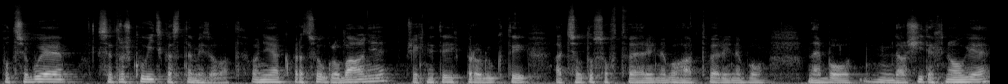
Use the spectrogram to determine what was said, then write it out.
potřebuje se trošku víc customizovat. Oni jak pracují globálně, všechny ty jejich produkty, ať jsou to softwary nebo hardwary nebo, nebo další technologie,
